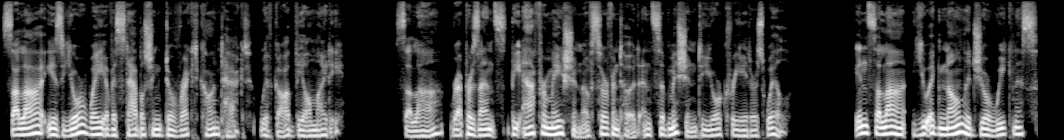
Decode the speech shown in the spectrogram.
Salah is your way of establishing direct contact with God the Almighty. Salah represents the affirmation of servanthood and submission to your Creator's will. In Salah, you acknowledge your weakness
